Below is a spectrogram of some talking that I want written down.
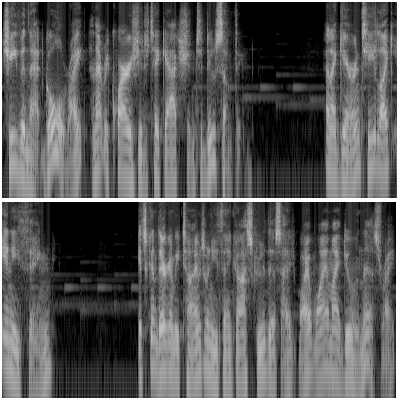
achieving that goal, right? And that requires you to take action to do something. And I guarantee, like anything, it's going. There are going to be times when you think, "Ah, oh, screw this. I, why, why am I doing this?" Right?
